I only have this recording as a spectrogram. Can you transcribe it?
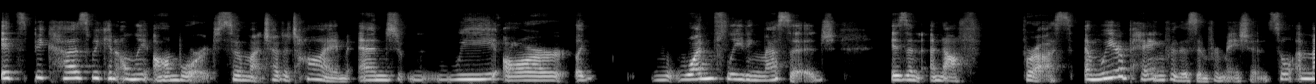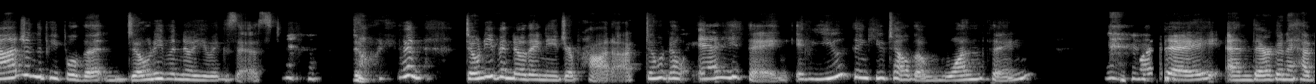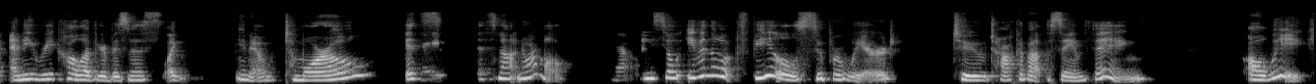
It's because we can only onboard so much at a time. And we are like one fleeting message isn't enough for us. And we are paying for this information. So imagine the people that don't even know you exist, don't even don't even know they need your product, don't know anything. If you think you tell them one thing one day and they're going to have any recall of your business like, you know, tomorrow, it's right. it's not normal. No. And so even though it feels super weird to talk about the same thing all week,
